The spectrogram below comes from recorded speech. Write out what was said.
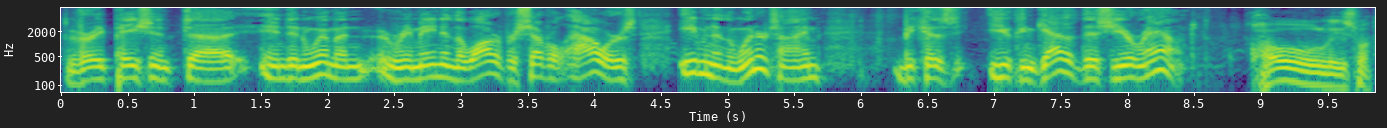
very patient uh, Indian women remain in the water for several hours, even in the wintertime, because you can gather this year round. Holy smoke!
